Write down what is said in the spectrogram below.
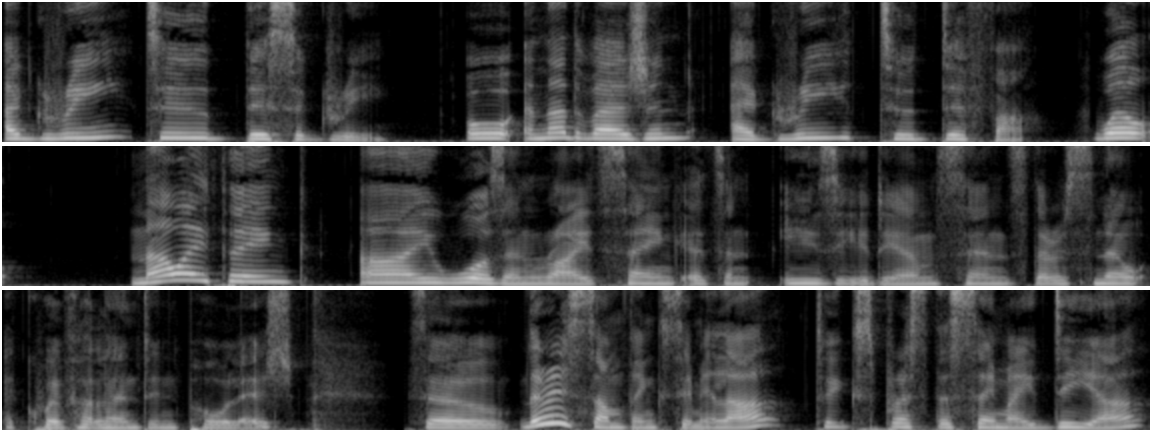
Agree to disagree. Or another version, agree to differ. Well, now I think I wasn't right saying it's an easy idiom since there is no equivalent in Polish. So there is something similar to express the same idea,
